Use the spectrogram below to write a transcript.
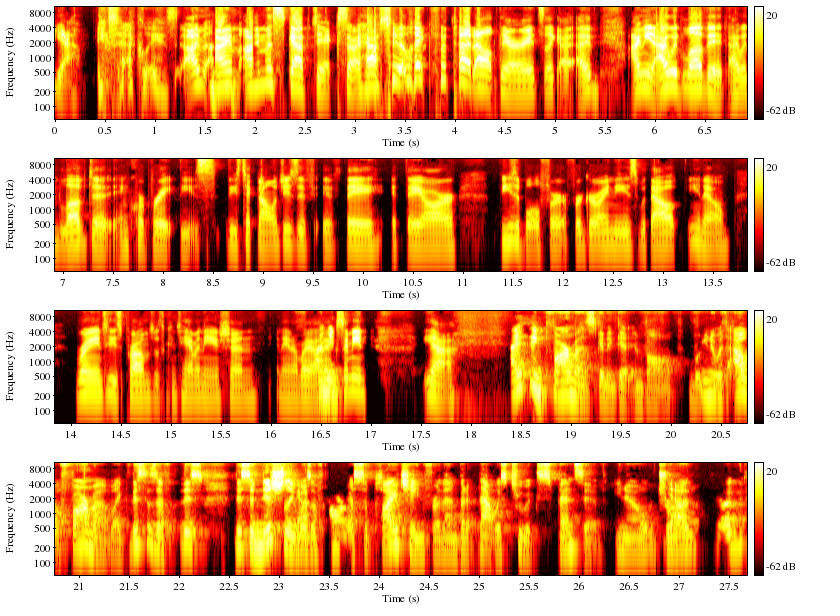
Yeah, exactly. I'm I'm I'm a skeptic, so I have to like put that out there. It's like I, I I mean I would love it. I would love to incorporate these these technologies if if they if they are feasible for for growing these without you know running into these problems with contamination and antibiotics. I mean, I mean yeah. I think pharma is going to get involved. You know, without pharma, like this is a this this initially yeah. was a pharma supply chain for them, but that was too expensive. You know, drug yeah. drug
